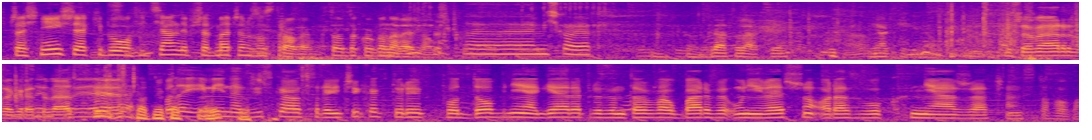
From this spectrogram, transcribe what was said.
Wcześniejszy, jaki był oficjalny przed meczem z Ostrowem. Kto do kogo należał? e, Miśkowiak. Gratulacje. Proszę bardzo, gratulacje. Podaj imię i nazwisko Australijczyka, który podobnie jak ja reprezentował barwę Unii Leszno oraz włókniarza Częstochowa.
